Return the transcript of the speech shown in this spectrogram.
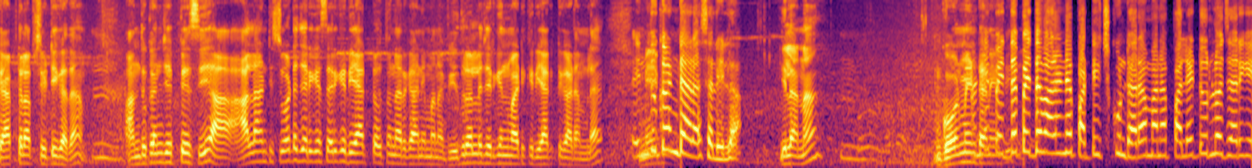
క్యాపిటల్ ఆఫ్ సిటీ కదా. అందుకని చెప్పేసి అలాంటి చోట జరిగేసరికి రియాక్ట్ అవుతున్నారు కానీ మన వీధులలో జరిగిన వాటికి రియాక్ట్ కావడంలే. ఎందుకంటారు అసలు ఇలా? ఇలానా? గవర్నమెంట్ పెద్ద పెద్ద వాళ్ళనే పట్టించుకుంటారా? మన పల్లెటూరులో జరిగే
